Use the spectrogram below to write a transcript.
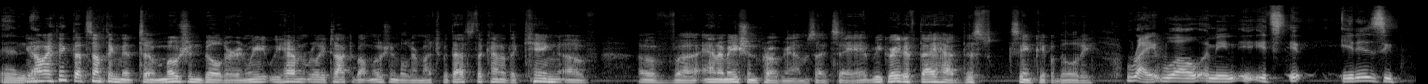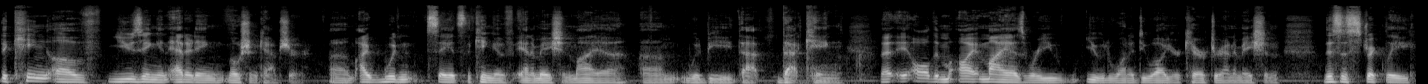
and you know, I think that's something that uh, Motion Builder, and we, we haven't really talked about Motion Builder much, but that's the kind of the king of of uh, animation programs. I'd say it'd be great if they had this same capability. Right. Well, I mean, it's it it is the king of using and editing motion capture. Um, I wouldn't say it's the king of animation. Maya um, would be that that king. That it, all the Maya's where you you would want to do all your character animation. This is strictly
